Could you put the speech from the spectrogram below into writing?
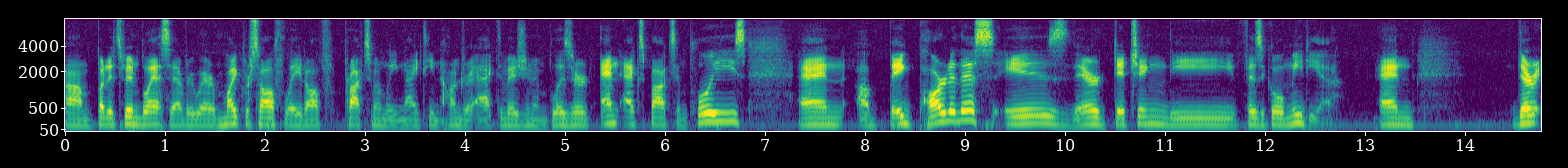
um, but it's been blasted everywhere. Microsoft laid off approximately 1,900 Activision and Blizzard and Xbox employees, and a big part of this is they're ditching the physical media, and they're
